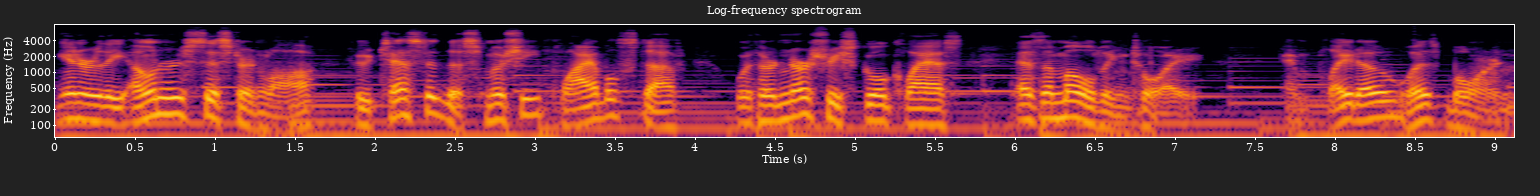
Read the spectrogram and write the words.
Enter the owner's sister in law, who tested the smushy, pliable stuff with her nursery school class as a molding toy, and Play Doh was born.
